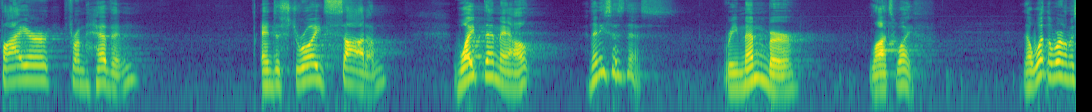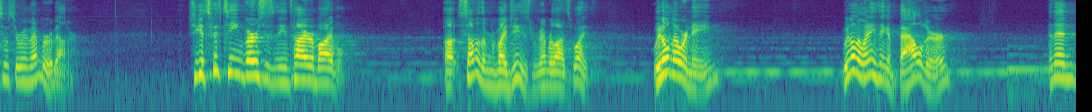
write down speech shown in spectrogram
fire from heaven and destroyed Sodom, wiped them out. And then he says this Remember Lot's wife. Now, what in the world am I supposed to remember about her? She gets 15 verses in the entire Bible. Uh, some of them are by Jesus. Remember Lot's wife. We don't know her name. We don't know anything about her. And then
